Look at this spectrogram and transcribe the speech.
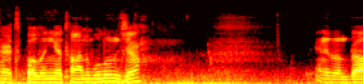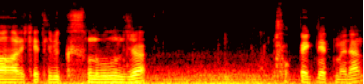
Evet balığın yatağını bulunca en azından daha hareketli bir kısmını bulunca çok bekletmeden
